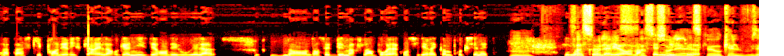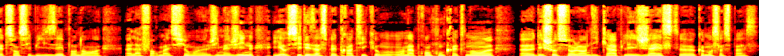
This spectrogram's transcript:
APAS qui prend des risques car elle organise des rendez-vous. Et là, dans, cette démarche-là, on pourrait la considérer comme proxénète. Mmh. Et donc, euh, d'ailleurs, ce sont les euh, risques auxquels vous êtes sensibilisés pendant euh, la formation, j'imagine. Il y a aussi des aspects pratiques. On, apprend concrètement des choses sur le handicap, les gestes. comment ça se passe?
